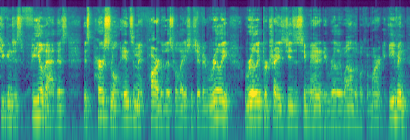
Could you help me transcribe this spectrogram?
you can just feel that this this personal, intimate part of this relationship. It really, really portrays Jesus' humanity really well in the Book of Mark, even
